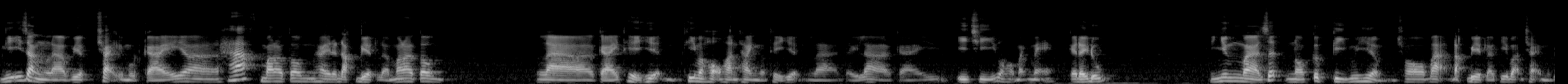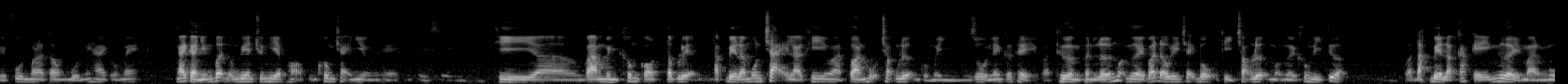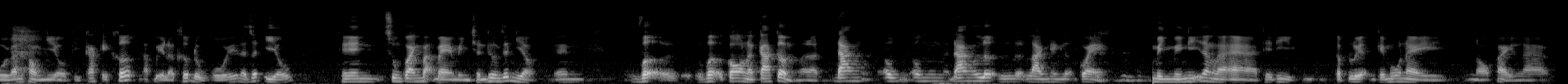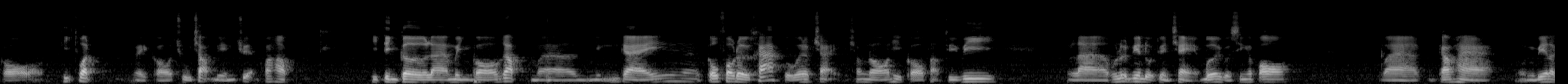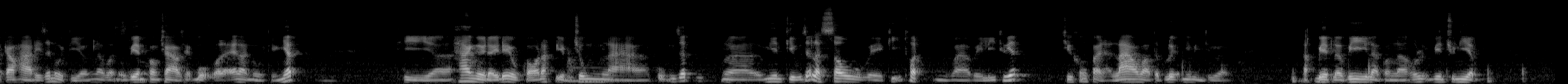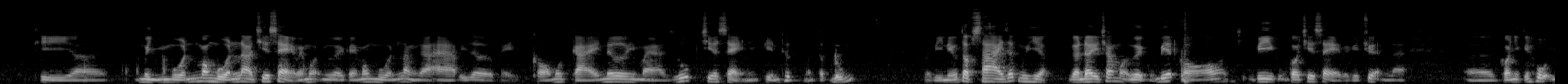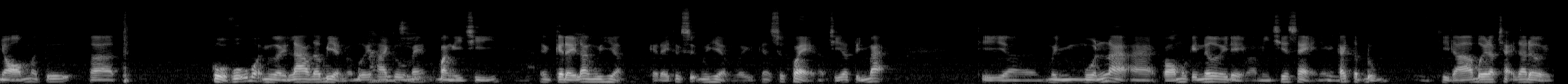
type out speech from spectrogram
nghĩ rằng là việc chạy một cái à, half marathon hay là đặc biệt là marathon là cái thể hiện, khi mà họ hoàn thành nó thể hiện là đấy là cái ý chí của họ mạnh mẽ, cái đấy đúng. Nhưng mà rất nó cực kỳ nguy hiểm cho bạn, đặc biệt là khi bạn chạy một cái full marathon 42 km ngay cả những vận động viên chuyên nghiệp họ cũng không chạy nhiều như thế thì uh, và mình không có tập luyện đặc biệt là môn chạy là khi mà toàn bộ trọng lượng của mình dồn lên cơ thể và thường phần lớn mọi người bắt đầu đi chạy bộ thì trọng lượng mọi người không lý tưởng. Và đặc biệt là các cái người mà ngồi văn phòng nhiều thì các cái khớp đặc biệt là khớp đầu gối là rất yếu. Thế nên xung quanh bạn bè mình chấn thương rất nhiều. Nên vợ vợ con là ca cẩm là đang ông ông đang lợn, lợn lành thành lợn què. Mình mới nghĩ rằng là à thế thì tập luyện cái môn này nó phải là có kỹ thuật phải có chú trọng đến chuyện khoa học thì tình cờ là mình có gặp mà những cái co-founder khác của World đập chạy. Trong đó thì có phạm thúy vi là huấn luyện viên đội tuyển trẻ bơi của singapore và cao hà. Mọi người biết là cao hà thì rất nổi tiếng là vận động viên phong trào chạy bộ có lẽ là nổi tiếng nhất. Thì uh, hai người đấy đều có đặc điểm chung là cũng rất uh, nghiên cứu rất là sâu về kỹ thuật và về lý thuyết chứ không phải là lao vào tập luyện như bình thường. Đặc biệt là Vi là còn là huấn luyện viên chuyên nghiệp. Thì uh, mình muốn mong muốn là chia sẻ với mọi người cái mong muốn là à bây giờ phải có một cái nơi mà giúp chia sẻ những kiến thức mà tập đúng. Bởi vì nếu tập sai rất nguy hiểm. Gần đây chắc mọi người cũng biết có chị Vi cũng có chia sẻ về cái chuyện là uh, có những cái hội nhóm mà cứ uh, cổ vũ mọi người lao ra biển và bơi hai km bằng ý chí. Cái đấy là nguy hiểm. Cái đấy thực sự nguy hiểm với sức khỏe thậm chí là tính mạng. Thì uh, mình muốn là à, có một cái nơi để mà mình chia sẻ những cái cách tập đúng. Thì đã bơi đạp chạy ra đời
